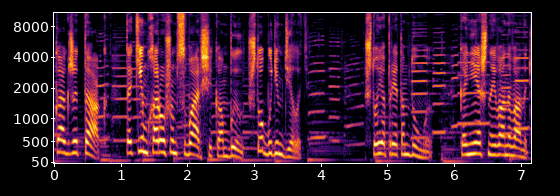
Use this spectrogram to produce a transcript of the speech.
Как же так? Таким хорошим сварщиком был. Что будем делать? Что я при этом думаю? Конечно, Иван Иванович,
